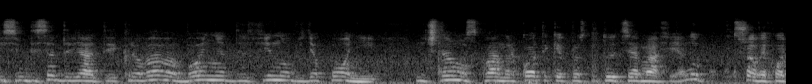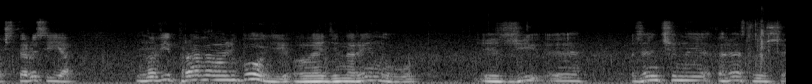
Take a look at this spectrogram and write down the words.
89-й. Кривава бойня дельфіну в Японії. Нічна Москва, наркотики, проституція, мафія. Ну, що ви хочете, Росія. Нові правила любові, леді на рингу, жі, е, женщини реслиші.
